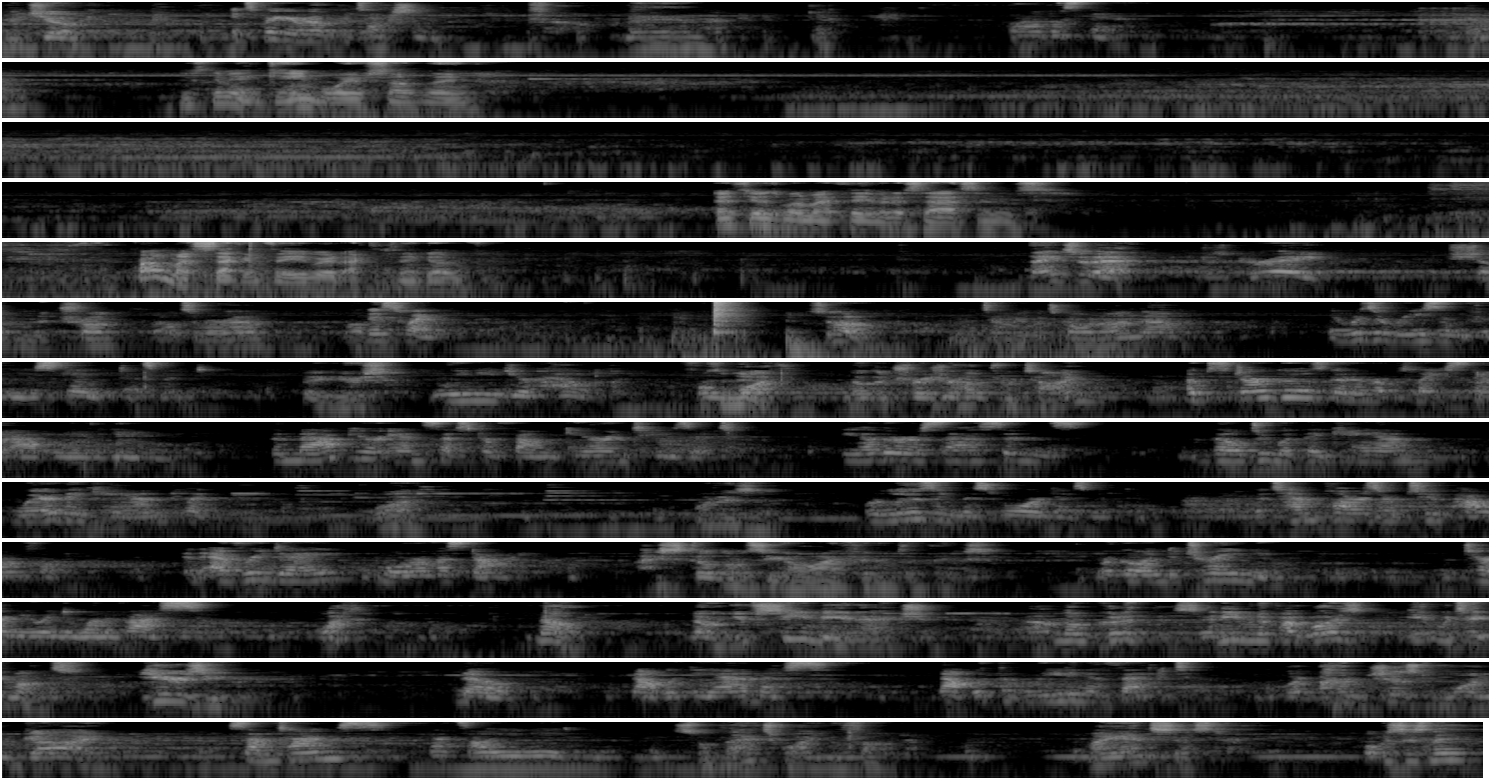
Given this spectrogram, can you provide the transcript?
You're joking. It's for your own protection. Oh, man. We're almost there. Just give me a Game Boy or something. Ezio's one of my favorite assassins. Probably my second favorite I can think of. Thanks for that. It was great. Shoving the trunk, bouncing around. Love it. This way. So, tell me what's going on now? There was a reason for the escape, Desmond. Figures. We need your help. For what? Another treasure hunt through time? Abstergo's gonna replace their apple of Eden. The map your ancestor found guarantees it. The other assassins, they'll do what they can, where they can, but What? What is it? we're losing this war, Desmond. The Templars are too powerful. And every day, more of us die. I still don't see how I fit into things. We're going to train you. Turn you into one of us. What? No. No, you've seen me in action. I'm no good at this. And even if I was, it would take months. Years even. No, not with the Animus. Not with the bleeding effect. But I'm just one guy. Sometimes, that's all you need. So that's why you found him. My ancestor. What was his name?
